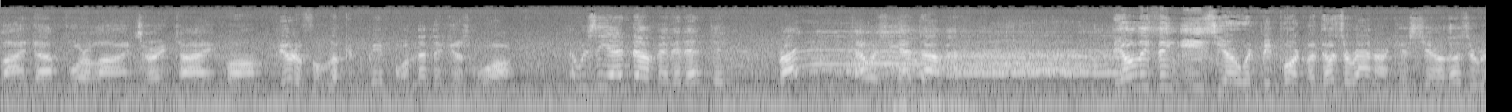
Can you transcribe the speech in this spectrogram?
lined up, four lines, very tight, bomb, beautiful looking people, and then they just walked. That was the end of it. It ended, right? That was the end of it. The only thing easier would be Portland. Those are anarchists, you know, those are.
